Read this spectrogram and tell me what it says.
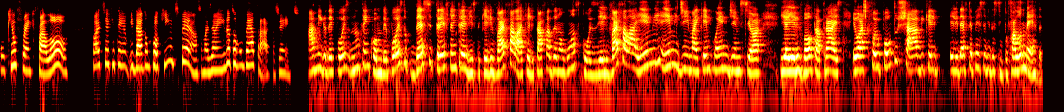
o que o Frank falou, pode ser que tenha me dado um pouquinho de esperança, mas eu ainda tô com o pé atrás, gente. Amiga, depois, não tem como, depois do, desse trecho da entrevista, que ele vai falar que ele tá fazendo algumas coisas, e ele vai falar M, M de My Chemical, M de MCR, e aí ele volta atrás, eu acho que foi o ponto-chave que ele ele deve ter percebido assim, tô falando merda.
